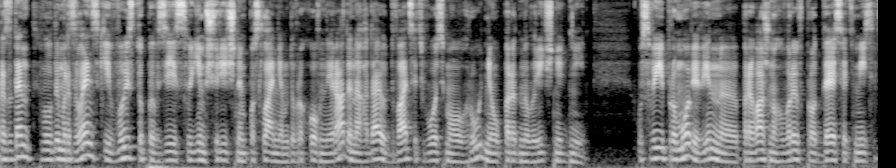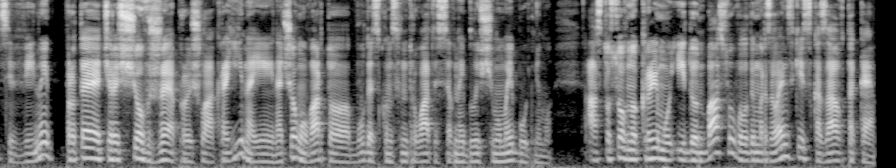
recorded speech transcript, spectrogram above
Президент Володимир Зеленський виступив зі своїм щорічним посланням до Верховної Ради. Нагадаю, 28 грудня у передноворічні дні. У своїй промові він е, переважно говорив про 10 місяців війни, про те, через що вже пройшла країна, і на чому варто буде сконцентруватися в найближчому майбутньому. А стосовно Криму і Донбасу, Володимир Зеленський сказав таке:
